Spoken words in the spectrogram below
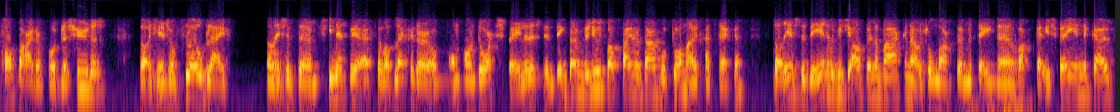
vatbaarder voor blessures. Dus als je in zo'n flow blijft, dan is het misschien net weer even wat lekkerder om, om gewoon door te spelen. Dus ik ben benieuwd wat Feyenoord daar voor plan uit gaat trekken zal eerst de Eredivisie af willen maken. Nou, zondag eh, meteen wacht PSV in de Kuip.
